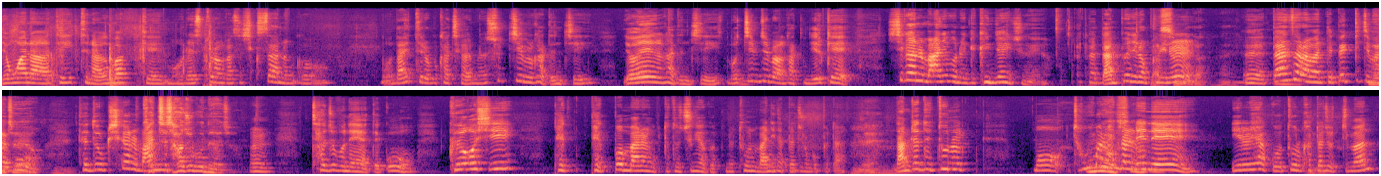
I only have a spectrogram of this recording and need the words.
영화나 데이트나 음악회, 뭐 레스토랑 가서 식사하는 거, 뭐 나이트클럽 같이 가면 술집을 가든지 여행을 가든지 뭐 찜질방을 가든지 이렇게 시간을 많이 보내는 게 굉장히 중요해요. 그러니까 남편이랑 부인을. 네. 예, 딴 사람한테 뺏기지 말고 맞아요. 되도록 시간을 많이 같이 자주 보내야죠. 응, 자주 보내야 되고 그것이 100, 100번 말하는 것보다 더 중요하거든요. 돈 많이 갖다 주는 것보다. 네. 남자들이 돈을 뭐 정말 한 달. 내내 일을 해갖고 돈을 갖다 줬지만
